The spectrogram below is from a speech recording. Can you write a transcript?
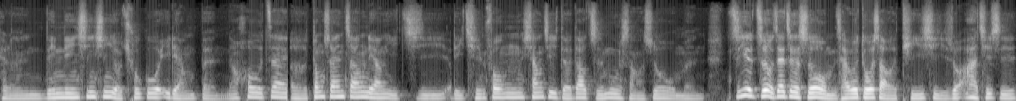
可能零零星星有出过一两本，然后在呃东山张良以及李琴峰相继得到直木赏的时候，我们只有只有在这个时候，我们才会多少提起说啊，其实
